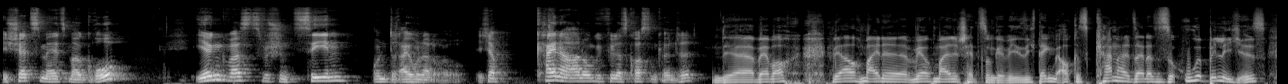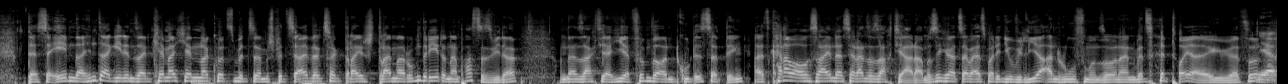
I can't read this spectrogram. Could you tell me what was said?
Ich schätze mir jetzt mal grob. irgendwas zwischen 10 und 300 Euro. Ich habe keine Ahnung, wie viel das kosten könnte. Ja, wäre auch, wäre auch meine, wäre auch meine Schätzung gewesen. Ich denke mir auch, es kann halt sein, dass es so urbillig ist, dass er eben dahinter geht in sein Kämmerchen, mal kurz mit seinem Spezialwerkzeug drei, dreimal rumdreht und dann passt es wieder. Und dann sagt ja, hier, Fünfer und gut ist das Ding. Es kann aber auch sein, dass er dann so sagt, ja, da muss ich jetzt aber erstmal den Juwelier anrufen und so und dann wird es halt teuer irgendwie, weißt du? Ja,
